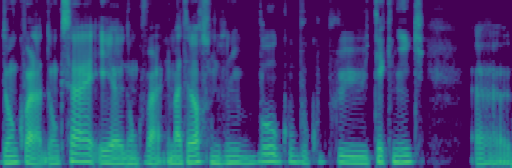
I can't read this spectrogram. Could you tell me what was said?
Donc voilà, donc ça, et euh, donc voilà, les matadors sont devenus beaucoup, beaucoup plus techniques euh,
